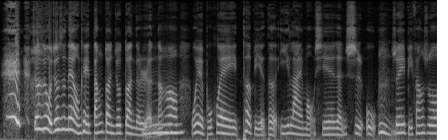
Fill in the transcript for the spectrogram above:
就是我就是那种可以当断就断的人，然后我也不会特别的依赖某些人事物。嗯，所以比方说。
